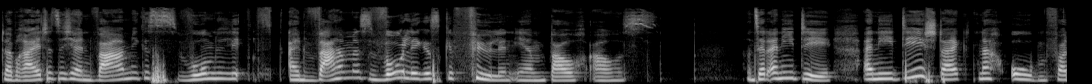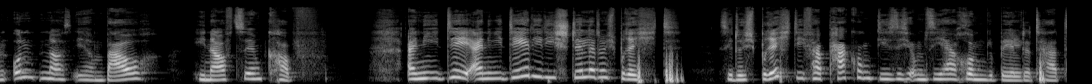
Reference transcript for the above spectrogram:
Da breitet sich ein warmiges, ein warmes, wohliges Gefühl in ihrem Bauch aus. Und sie hat eine Idee. Eine Idee steigt nach oben, von unten aus ihrem Bauch hinauf zu ihrem Kopf. Eine Idee, eine Idee, die die Stille durchbricht. Sie durchbricht die Verpackung, die sich um sie herum gebildet hat.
